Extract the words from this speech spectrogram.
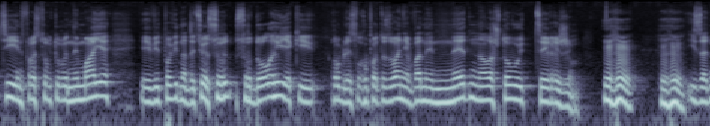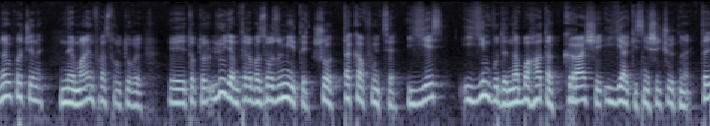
цієї інфраструктури немає. І відповідно до цього сур- сурдологи, які роблять слухопротезування, вони не налаштовують цей режим. Угу. Угу. І з одної причини немає інфраструктури. Тобто людям треба зрозуміти, що така функція є, і їм буде набагато краще і якісніше чутно. Та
